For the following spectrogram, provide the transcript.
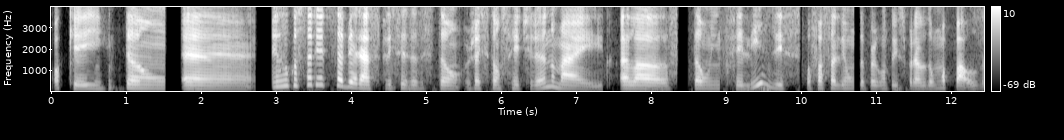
Ok. Então. É. Eu gostaria de saber, as princesas estão já estão se retirando, mas elas estão infelizes? Eu faço ali um, eu pergunto isso para ela, dou uma pausa.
